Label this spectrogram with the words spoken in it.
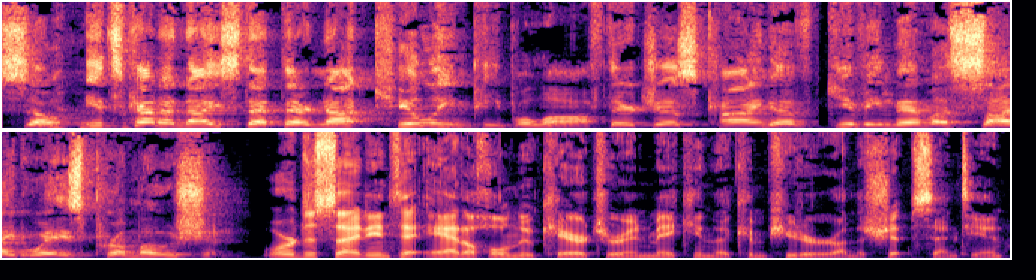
So it's kind of nice that they're not killing people off. They're just kind of giving them a sideways promotion. Or deciding to add a whole new character and making the computer on the ship sentient.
